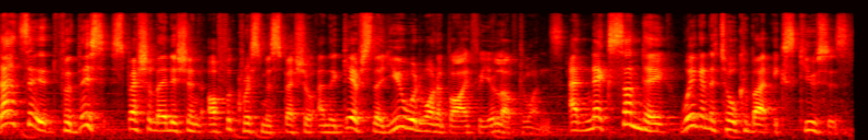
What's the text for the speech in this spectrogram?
That's it for this special edition of a Christmas special and the gifts that you would want to buy for your loved ones. And next Sunday, we're going to talk about excuses.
